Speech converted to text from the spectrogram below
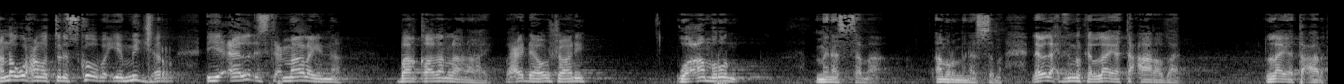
annagu waxaanu teleskooba iyo mijhar iyo aalad isticmaalayna baan qaadan laanahay. Waxay dhaheen hawshaani waa amrun min asamaa labada xadiid marka laa yatacaaradaan. Laa yatacaarad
